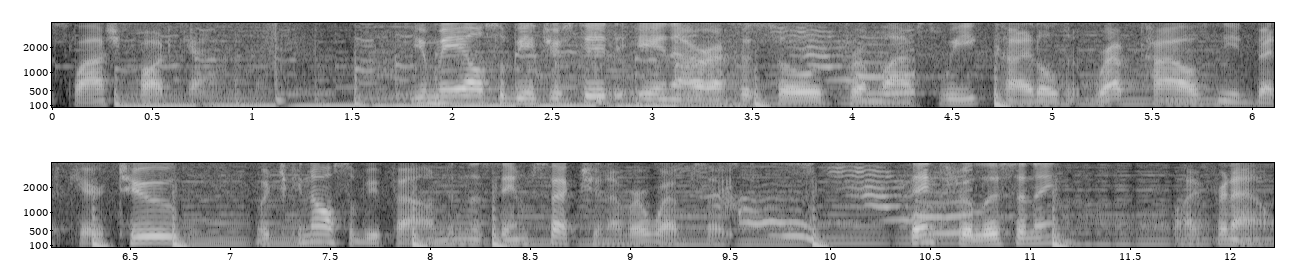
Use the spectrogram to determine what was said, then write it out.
slash podcast. You may also be interested in our episode from last week titled Reptiles Need Vet Care Too, which can also be found in the same section of our website. Thanks for listening. Bye for now.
